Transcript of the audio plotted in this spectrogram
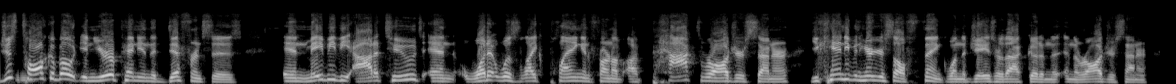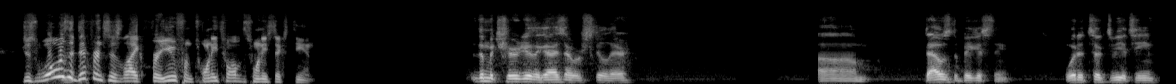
just mm. talk about, in your opinion, the differences and maybe the attitudes and what it was like playing in front of a packed Rogers Center. You can't even hear yourself think when the Jays are that good in the in the Rogers Center. Just what was the differences like for you from 2012 to 2016? The maturity of the guys that were still there. Um, that was the biggest thing. What it took to be a team,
